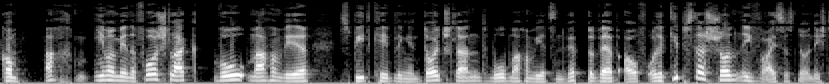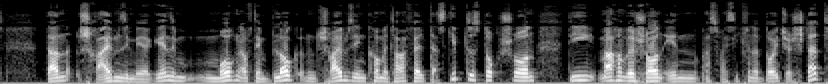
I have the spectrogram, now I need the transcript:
komm, ach, jemand mir einen Vorschlag, wo machen wir Speedcabling in Deutschland, wo machen wir jetzt einen Wettbewerb auf, oder gibt's das schon? Ich weiß es nur nicht. Dann schreiben Sie mir, gehen Sie morgen auf den Blog und schreiben Sie in Kommentarfeld, das gibt es doch schon, die machen wir schon in, was weiß ich, für eine deutsche Stadt,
